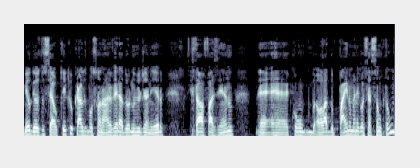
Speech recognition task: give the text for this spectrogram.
meu Deus do céu, o que, que o Carlos Bolsonaro, vereador no Rio de Janeiro, estava fazendo é, é, com, ao lado do pai numa negociação tão,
